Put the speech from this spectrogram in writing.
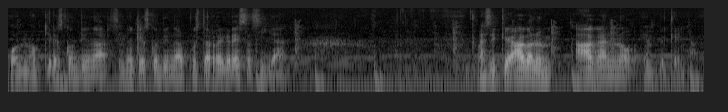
o no quieres continuar. Si no quieres continuar, pues te regresas y ya. Así que háganlo, háganlo en pequeño.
